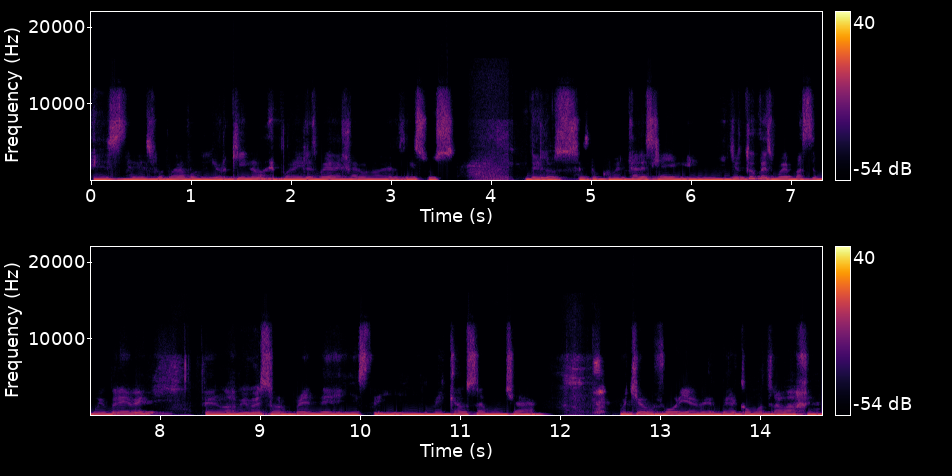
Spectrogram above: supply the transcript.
este es fotógrafo neoyorquino. Por ahí les voy a dejar uno de, sus de los documentales que hay en, YouTube. Es muy, bastante muy breve, pero a mí me sorprende y, este, y me causa mucha mucha euforia ver, ver cómo trabaja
